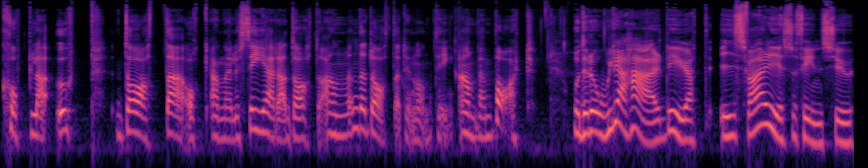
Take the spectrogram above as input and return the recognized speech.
koppla upp data och analysera data och använda data till någonting användbart. Och det roliga här det är ju att i Sverige så finns ju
